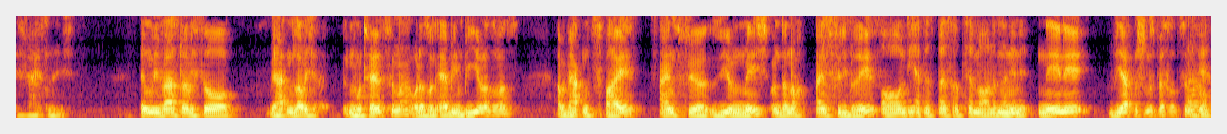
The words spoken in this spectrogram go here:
Ich weiß nicht. Irgendwie war es, glaube ich, so, wir hatten, glaube ich, ein Hotelzimmer oder so ein Airbnb oder sowas. Aber wir hatten zwei. Eins für sie und mich und dann noch eins für die Bres. Oh, und die hat das bessere Zimmer und das hat die nicht. Nee, nee, wir hatten schon das bessere Zimmer. Okay.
